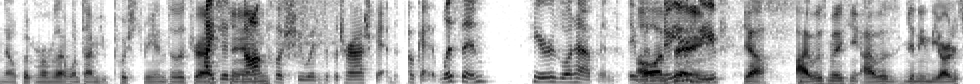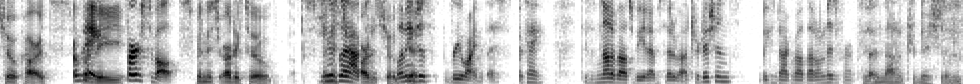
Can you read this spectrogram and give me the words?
No but remember that one time you pushed me into the trash can? I did can? not push you into the trash can. Okay, listen. Here's what happened. It All was I'm New Year's Eve. yeah i was making i was getting the artichoke hearts for Okay, the first of all, spinach artichoke spinach here's what happened. artichoke Let me just rewind this. Okay, this is not about to be an episode about traditions. We can talk about that on a different this is not a tradition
